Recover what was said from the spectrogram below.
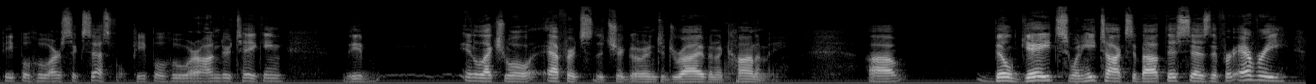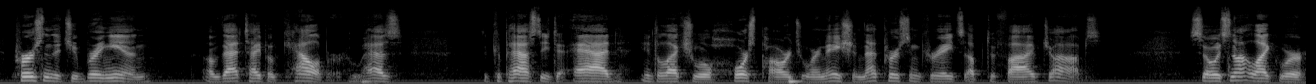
people who are successful, people who are undertaking the intellectual efforts that you're going to drive an economy. Uh, Bill Gates, when he talks about this, says that for every person that you bring in of that type of caliber who has the capacity to add intellectual horsepower to our nation, that person creates up to five jobs. So it's not like we're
